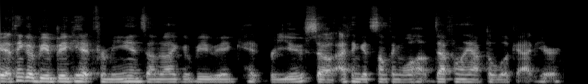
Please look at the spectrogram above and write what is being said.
I think it would be a big hit for me, and sounded like it would be a big hit for you. So I think it's something we'll definitely have to look at here.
